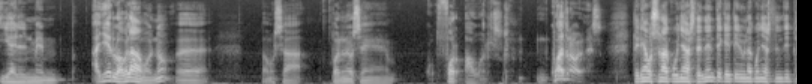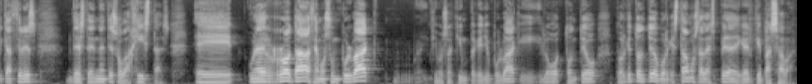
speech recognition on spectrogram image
y ayer lo hablábamos, ¿no? Eh, vamos a ponernos en 4 hours, 4 horas. Teníamos una cuña ascendente que tiene una cuña ascendente de implicaciones descendentes o bajistas. Eh, una vez rota, hacemos un pullback, hicimos aquí un pequeño pullback y, luego tonteo. ¿Por qué tonteo? Porque estábamos a la espera de ver qué pasaba.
